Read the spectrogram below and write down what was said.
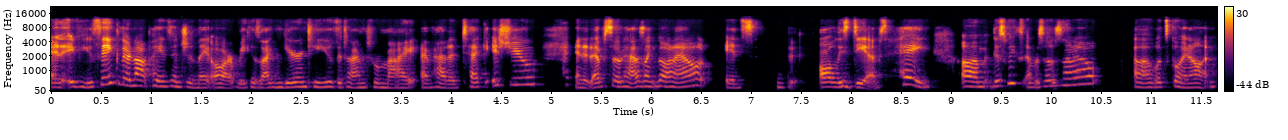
And if you think they're not paying attention, they are, because I can guarantee you the times where my I've had a tech issue and an episode hasn't gone out, it's all these DMs. Hey, um, this week's episode's not out. Uh, what's going on?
